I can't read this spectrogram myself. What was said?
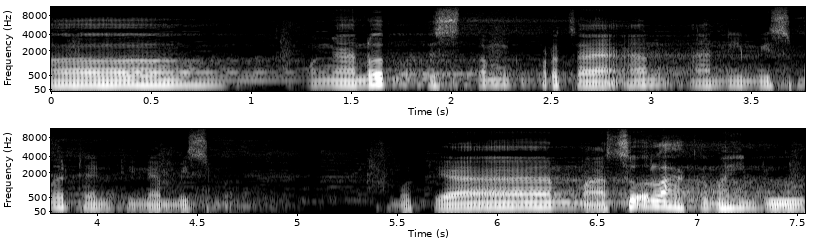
uh, menganut sistem kepercayaan animisme dan dinamisme. Kemudian masuklah agama Hindu.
